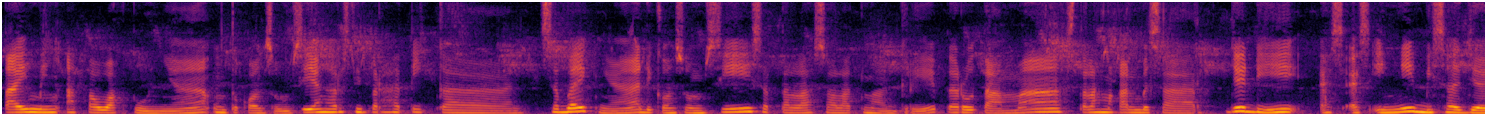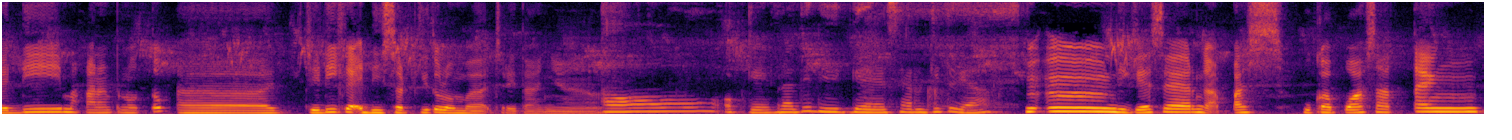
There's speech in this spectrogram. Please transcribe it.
timing atau waktunya untuk konsumsi yang harus diperhatikan. Sebaiknya dikonsumsi setelah sholat maghrib, terutama setelah makan besar. Jadi, es-es ini bisa jadi makanan penutup, uh, jadi kayak dessert gitu loh mbak ceritanya. Oh, oke. Okay. Berarti digeser gitu ya? Mm -mm, digeser, nggak pas buka puasa tank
